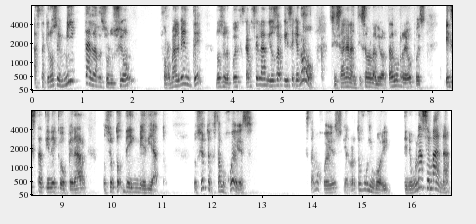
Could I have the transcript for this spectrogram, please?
hasta que no se emita la resolución formalmente, no se le puede excarcelar, y otra que dice que no, si se ha garantizado la libertad de un reo, pues esta tiene que operar, ¿no es cierto?, de inmediato. Lo cierto es que estamos jueves, estamos jueves, y Alberto Fujimori tiene una semana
